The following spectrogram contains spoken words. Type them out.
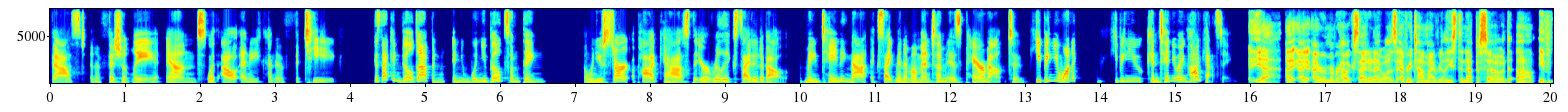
fast and efficiently and without any kind of fatigue. Because that can build up. And, and when you build something and when you start a podcast that you're really excited about, maintaining that excitement and momentum is paramount to keeping you want to keeping you continuing podcasting. yeah, I, I remember how excited I was every time I released an episode. Uh, if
